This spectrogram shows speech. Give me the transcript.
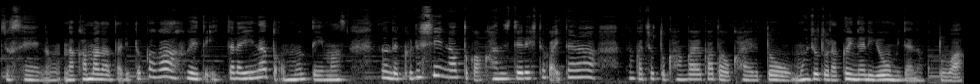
女性の仲間だったりとかが増えていったらいいなと思っています。なので苦しいなとか感じてる人がいたらなんかちょっと考え方を変えるともうちょっと楽になるよみたいなことは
